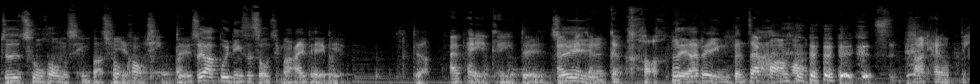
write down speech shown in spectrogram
就是触控型吧，触控型。对，所以它不一定是手机嘛，iPad 也可以。对啊，iPad 也可以。对，所以可能更好。对，iPad 屏幕更在画画。是，然后你还有笔。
